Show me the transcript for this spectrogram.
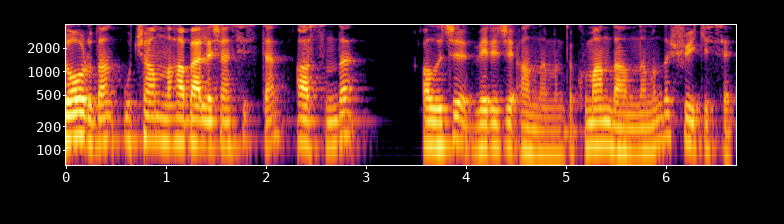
doğrudan uçağımla haberleşen sistem aslında alıcı verici anlamında, kumanda anlamında şu ikisi.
